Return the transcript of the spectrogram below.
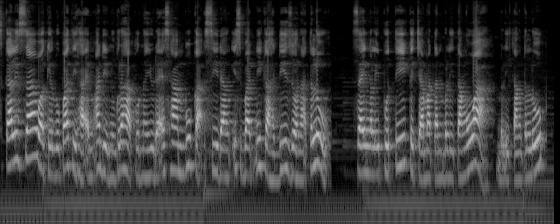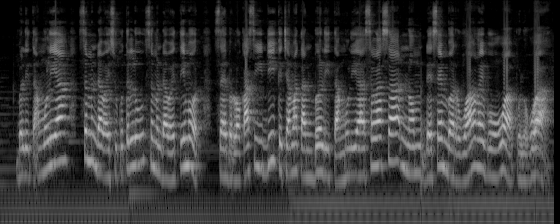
Sekalisa Wakil Bupati HMAD Nugraha Purnayuda SH buka sidang isbat nikah di zona telu. Saya ngeliputi Kecamatan Belitang Wah, Belitang Telu, Belitang Mulia, Semendawai Suku Telu, Semendawai Timur. Saya berlokasi di Kecamatan Belitang Mulia Selasa 6 Desember 2022.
